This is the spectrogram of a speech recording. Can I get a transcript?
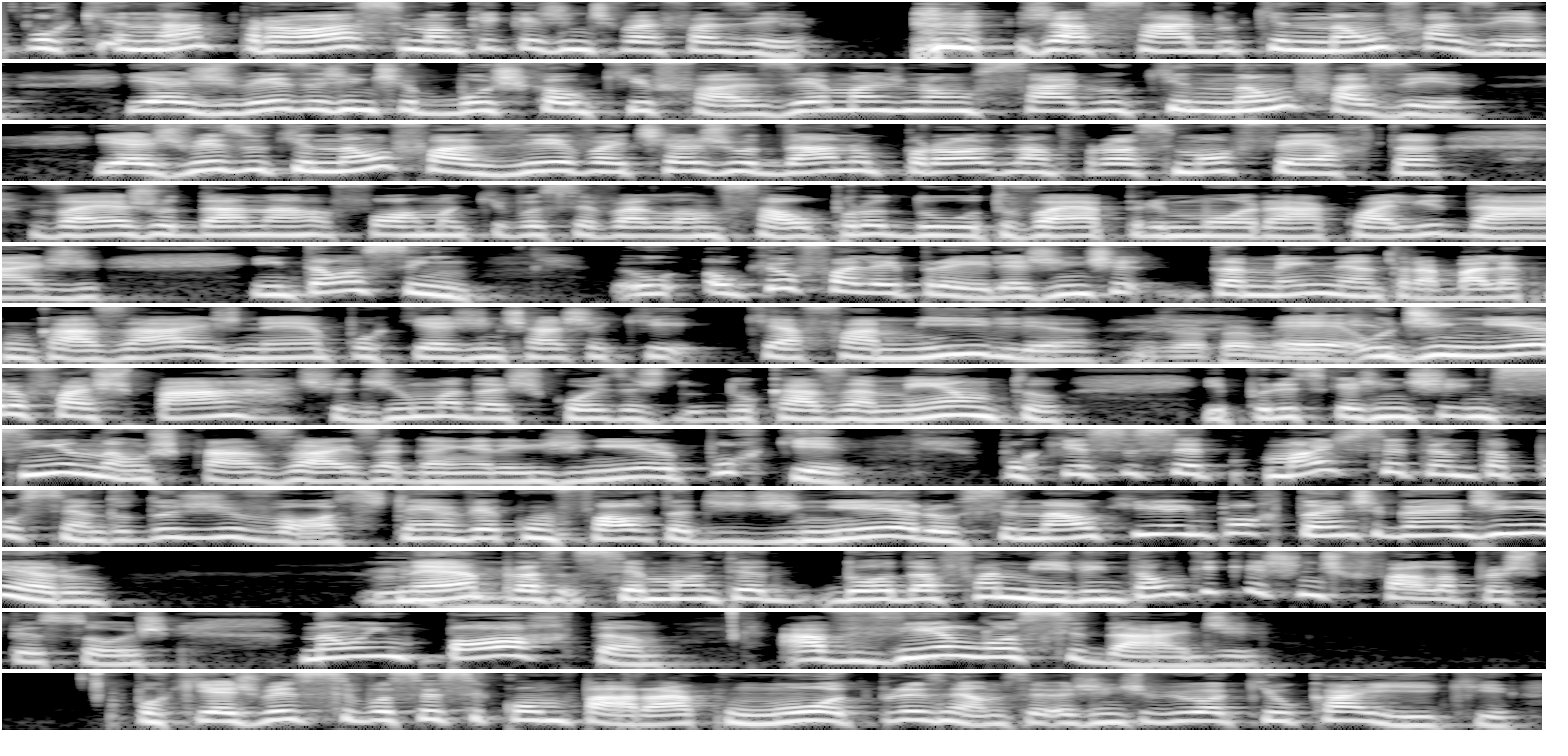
Porque na próxima, o que, que a gente vai fazer? Já sabe o que não fazer. E às vezes a gente busca o que fazer, mas não sabe o que não fazer. E às vezes o que não fazer vai te ajudar no pró- na próxima oferta, vai ajudar na forma que você vai lançar o produto, vai aprimorar a qualidade. Então, assim, o, o que eu falei pra ele, a gente também né, trabalha com casais, né? Porque a gente acha que, que a família é, o dinheiro faz parte de uma das coisas do, do casamento, e por isso que a gente ensina os casais a ganharem dinheiro. Por quê? Porque se se- mais de 70% dos divórcios tem a ver com falta de dinheiro, sinal que é importante ganhar dinheiro. Né, Uhum. para ser mantenedor da família. Então, o que, que a gente fala para as pessoas? Não importa a velocidade. Porque às vezes, se você se comparar com outro, por exemplo, a gente viu aqui o Kaique.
